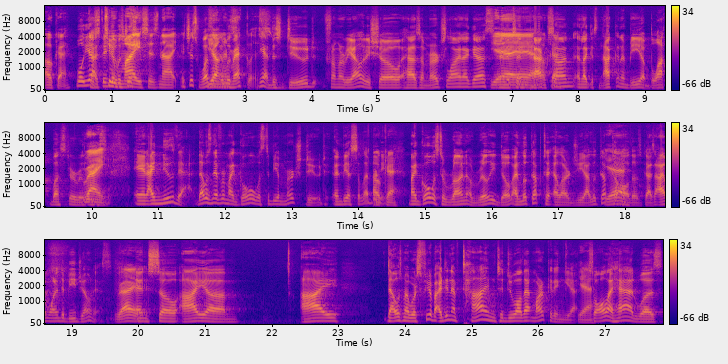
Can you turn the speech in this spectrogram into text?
Okay. Well, yeah, I think two it was just- mice is not. It just wasn't. young it and reckless. Yeah, this dude from a reality show has a merch line, I guess. Yeah, and it's in yeah, yeah, okay. And like it's not going to be a blockbuster release. Right. And I knew that. That was never my goal. Was to be a merch dude and be a celebrity. Okay. My goal was to run a really dope. I looked up to LRG. I looked up to all those guys. I wanted to be Jonas. Right. And so I, um, I, that was my worst fear. But I didn't have time to do all that marketing yet. Yeah. So all I had was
